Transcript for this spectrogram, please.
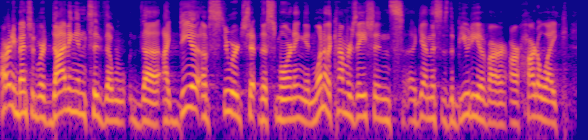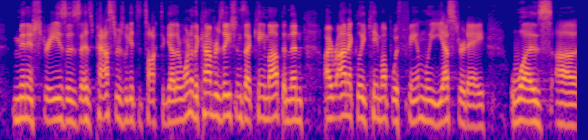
I already mentioned we're diving into the, the idea of stewardship this morning. And one of the conversations, again, this is the beauty of our, our Harderwyk ministries. As, as pastors, we get to talk together. One of the conversations that came up, and then ironically came up with family yesterday, was uh,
